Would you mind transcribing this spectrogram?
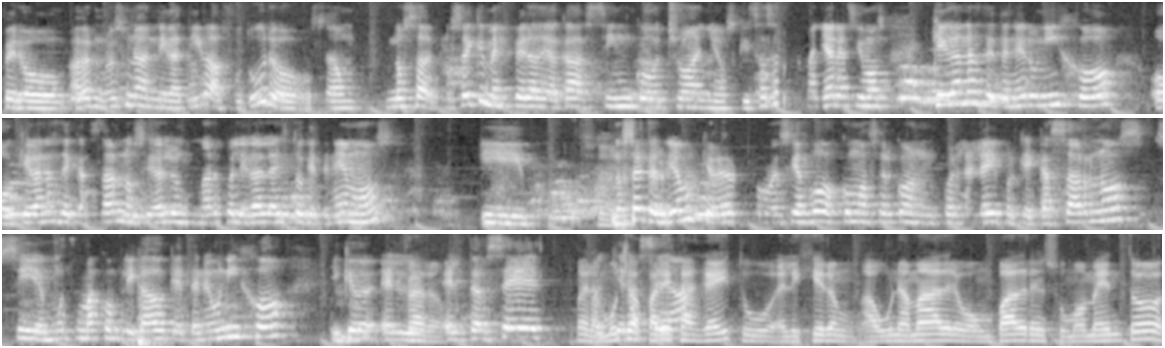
pero a ver, no es una negativa a futuro, o sea, no, sé qué me espera de acá 5, 8 años, quizás mañana decimos, qué ganas de tener un hijo o qué ganas de casarnos y darle un marco legal a esto que tenemos, y no sé, tendríamos que ver, como decías vos, cómo hacer con, con, la ley, porque casarnos sí es mucho más complicado que tener un hijo y que el, el tercer... Bueno, muchas parejas gay tú, eligieron a una madre o a un padre en su momento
